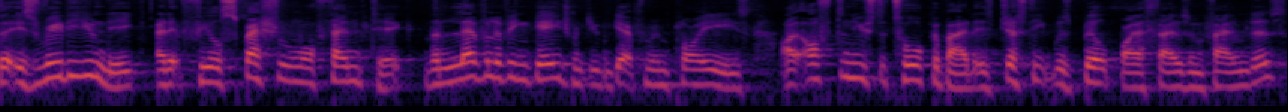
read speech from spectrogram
that is really unique and it feels special and authentic, the level of engagement you can get from employees, I often used to talk about is Just Eat was built by a thousand founders.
